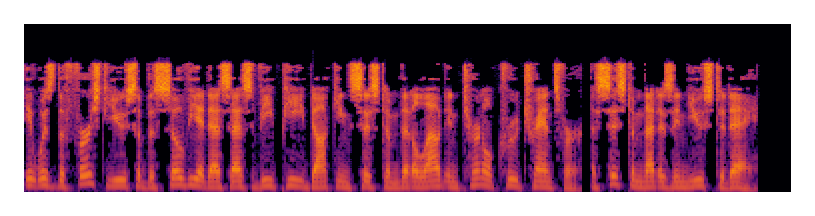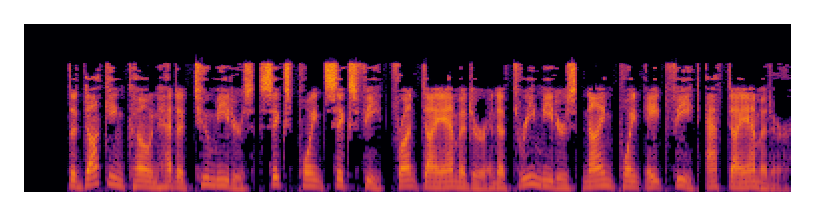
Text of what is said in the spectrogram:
It was the first use of the Soviet SSVP docking system that allowed internal crew transfer, a system that is in use today. The docking cone had a 2 meters (6.6 feet) front diameter and a 3 meters (9.8 feet) aft diameter.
